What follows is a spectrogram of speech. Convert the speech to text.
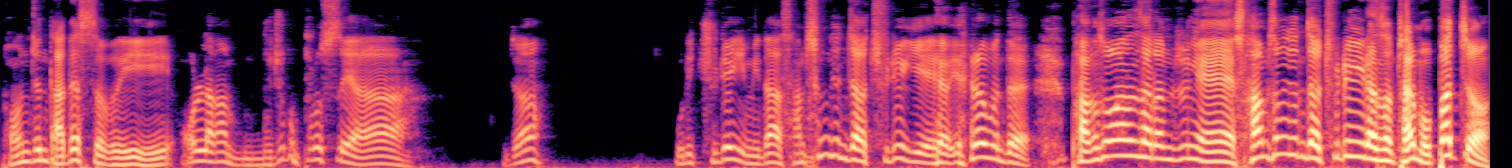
본전 다 됐어 거의. 올라간 무조건 플러스야. 그죠? 우리 주력입니다. 삼성전자가 주력이에요. 여러분들 방송하는 사람 중에 삼성전자 주력이라는 사람 잘 못 봤죠?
